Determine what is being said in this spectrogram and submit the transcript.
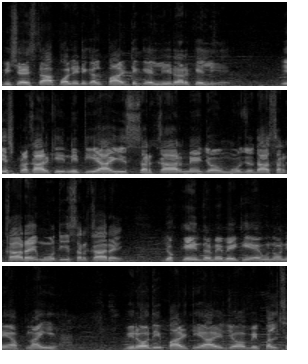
विशेषता पॉलिटिकल पार्टी के लीडर के लिए इस प्रकार की नीतियाँ इस सरकार ने, जो मौजूदा सरकार है, मोदी सरकार है, जो केंद्र में बैठी है, उन्होंने अपनाई है। विरोधी पार्टियाँ जो विपक्ष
